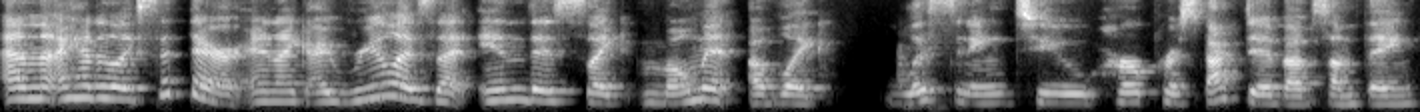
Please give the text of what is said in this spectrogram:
And I had to like sit there and like I realized that in this like moment of like listening to her perspective of something,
